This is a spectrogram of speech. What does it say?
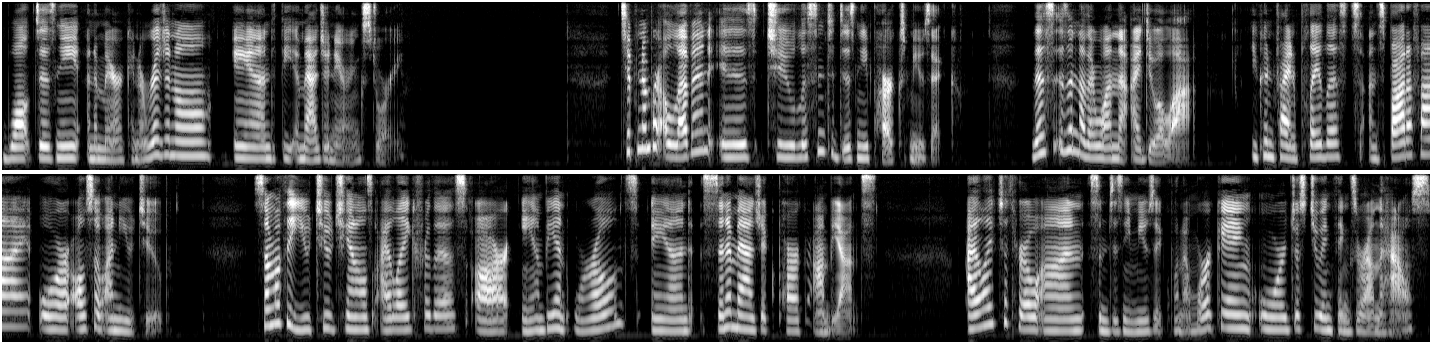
Walt Disney, an American Original, and The Imagineering Story. Tip number 11 is to listen to Disney Parks music. This is another one that I do a lot. You can find playlists on Spotify or also on YouTube. Some of the YouTube channels I like for this are Ambient Worlds and Cinemagic Park Ambiance. I like to throw on some Disney music when I'm working or just doing things around the house.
